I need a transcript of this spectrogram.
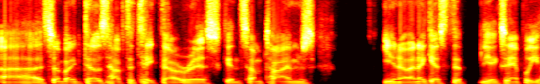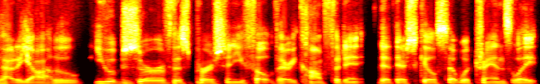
uh, somebody does have to take that risk. And sometimes, you know, and I guess the, the example you had at Yahoo, you observe this person, you felt very confident that their skill set would translate.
